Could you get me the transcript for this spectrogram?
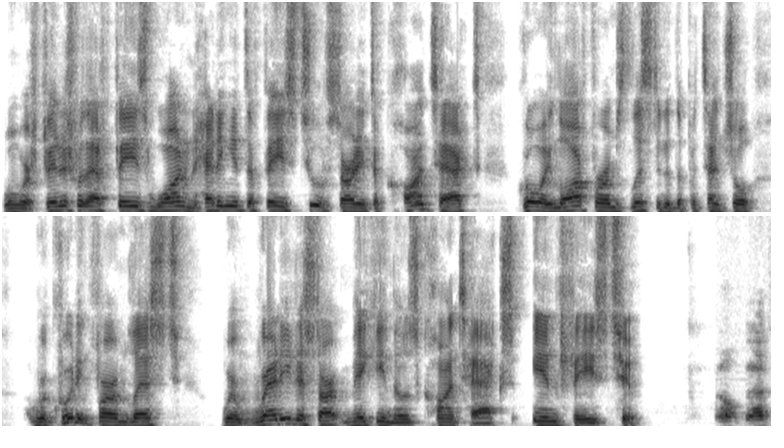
When we're finished with that phase one and heading into phase two of starting to contact growing law firms listed in the potential recruiting firm list, we're ready to start making those contacts in phase two. Well, that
